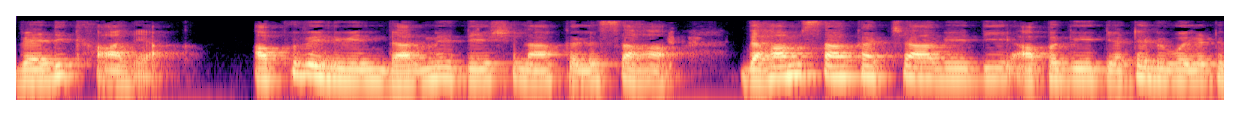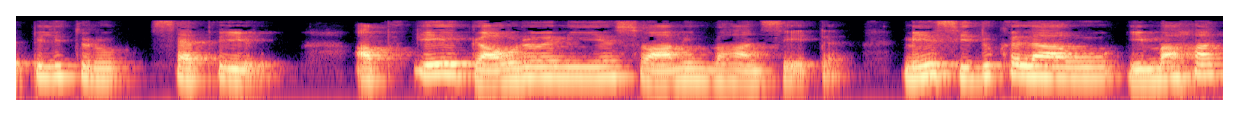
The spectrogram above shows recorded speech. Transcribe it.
වැඩි කාලයක් අප වෙනුවෙන් ධර්මයේ දේශනා කළ සහ දහම් සාකච්ඡාවේදී අපගේ ගැටළු වලට පිළිතුරු සැපයූ අපගේ ගෞරවනීය ස්වාමින් වහන්සේට මේ සිදු කළා වූ ඉමහත්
